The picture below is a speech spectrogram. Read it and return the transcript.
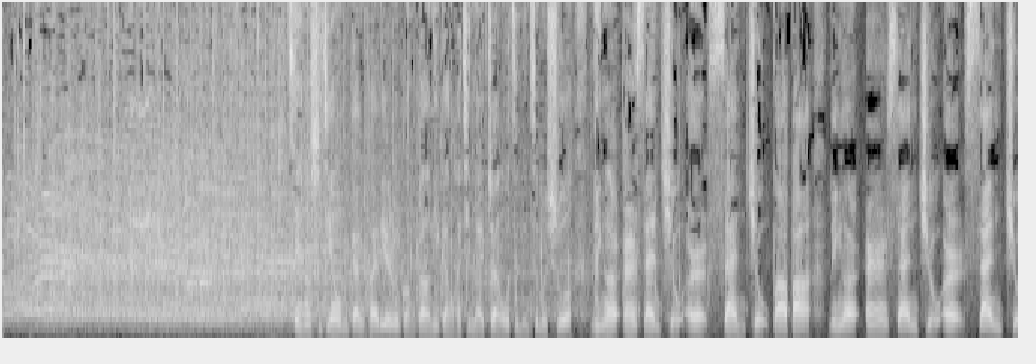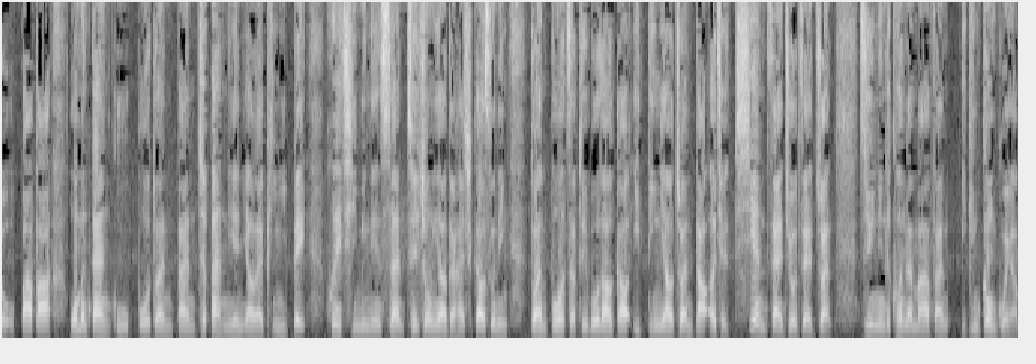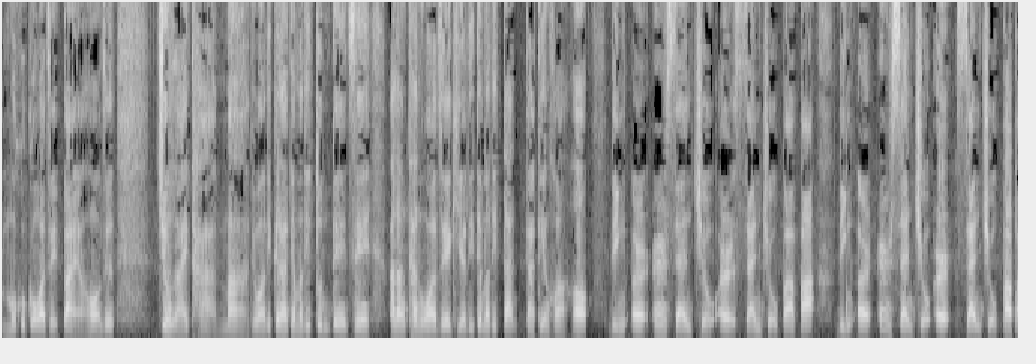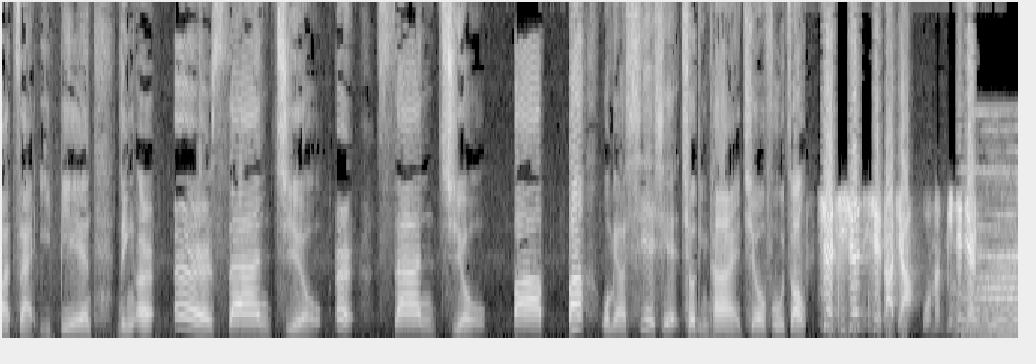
最后时间，我们赶快列入广告。你赶快进来赚，我只能这么说。零二二三九二三九八八，零二二三九二三九八八。我们单股波段班这半年要来拼一倍，会期明年算。最重要的还是告诉您，短波绝对波到高，一定要赚到，而且现在就在赚。至于您的困难麻烦，一定共轨啊，蘑菇公话嘴拜啊，吼这。就来谈嘛，对吧？你跟他点嘛的蹲地子，啊，人谈话这去啊，你点嘛的等打电话哦，零二二三九二三九八八，零二二三九二三九八八，再一遍，零二二三九二三九八八。我们要谢谢邱鼎泰邱副总，谢谢齐轩，谢谢大家，我们明天见。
